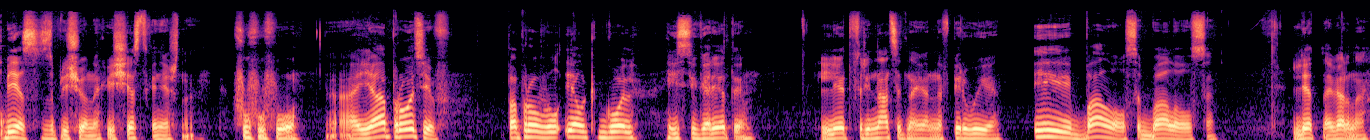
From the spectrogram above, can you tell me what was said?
без запрещенных веществ, конечно. Фу-фу-фу. А я против. Попробовал и алкоголь, и сигареты. Лет в 13, наверное, впервые. И баловался, баловался. Лет, наверное,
